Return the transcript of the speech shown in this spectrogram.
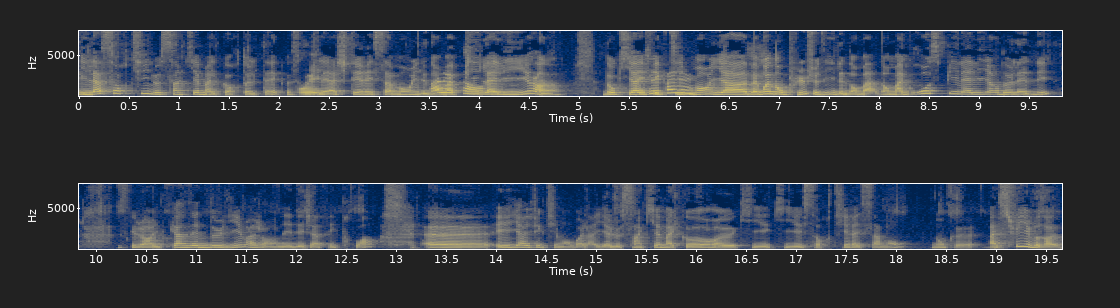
il, a, sorti le cinquième Alcor Toltec parce que je l'ai acheté récemment. Il est dans ah, ma pile à lire. Donc il y a effectivement, il y a, ben moi non plus, je dis, il est dans ma dans ma grosse pile à lire de l'année parce que genre une quinzaine de livres, j'en ai déjà fait trois. Euh, et il y a effectivement, voilà, il y a le cinquième accord euh, qui, qui est sorti récemment. Donc euh, à suivre.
